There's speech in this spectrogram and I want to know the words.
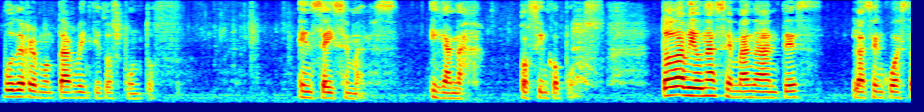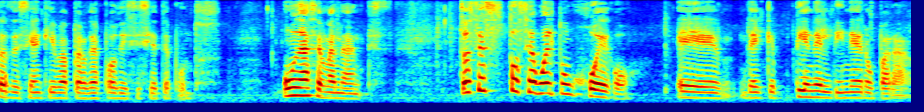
pude remontar 22 puntos en seis semanas y ganar por cinco puntos. Todavía una semana antes las encuestas decían que iba a perder por 17 puntos. Una semana antes. Entonces esto se ha vuelto un juego eh, del que tiene el dinero para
